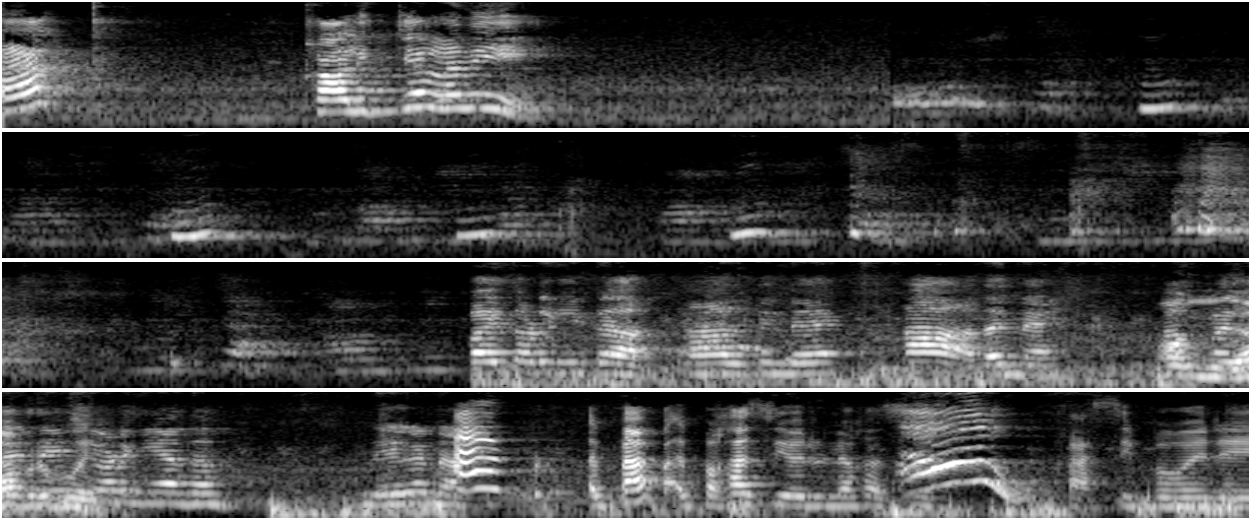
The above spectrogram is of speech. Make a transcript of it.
ഏ? കളിക്കല്ല നീ? തുടങ്ങിട്ടാ ആദ്യത്തിന്റെ? ആ അതന്നെ. ഇത് അവർ പോയി. ഇപ്പൊ ഇപ്പൊ ഹസി വരൂല ഹസി. ഹസി ഇപ്പൊ വരേ.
